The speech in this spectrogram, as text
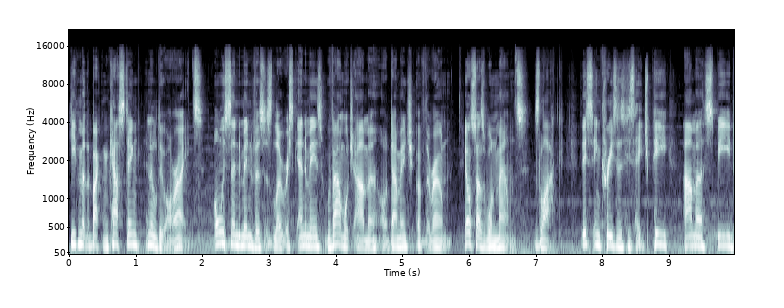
Keep him at the back and casting, and he'll do alright. Only send him in versus low risk enemies without much armor or damage of their own. He also has one mount, Zlaaq. This increases his HP, armor, speed,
